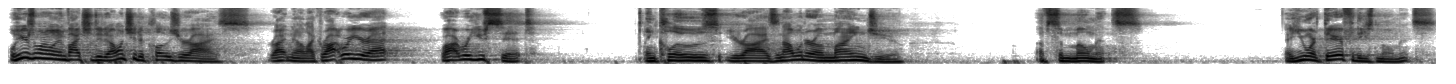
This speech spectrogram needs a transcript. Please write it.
Well, here's what I want to invite you to do I want you to close your eyes right now, like right where you're at, right where you sit, and close your eyes. And I want to remind you of some moments. Now, you weren't there for these moments.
